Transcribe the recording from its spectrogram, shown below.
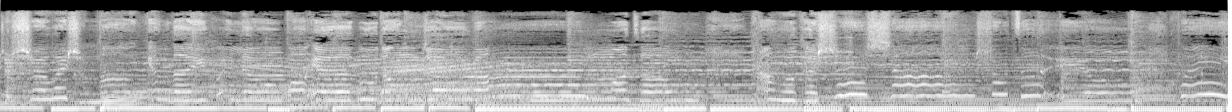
只是为什么眼泪会流，我也不懂。就让我走，让我开始享受自由。回忆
